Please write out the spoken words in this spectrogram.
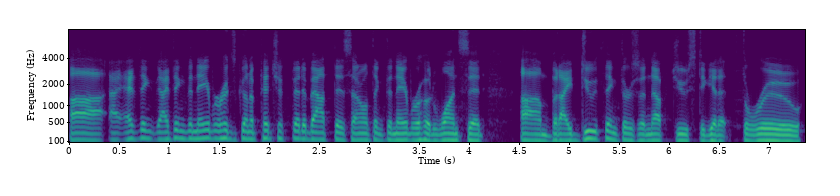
Uh, I, I think I think the neighborhood's going to pitch a fit about this. I don't think the neighborhood wants it, um, but I do think there's enough juice to get it through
